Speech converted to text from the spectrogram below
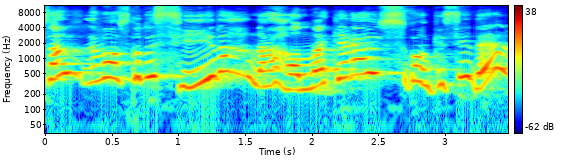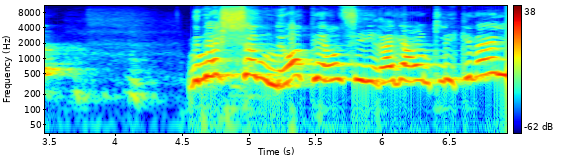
Hva skal du si, da? Nei, han er ikke raus. Du kan ikke si det. Men jeg skjønner jo at det han sier, er gærent likevel.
